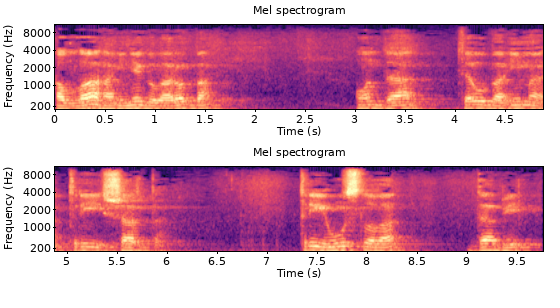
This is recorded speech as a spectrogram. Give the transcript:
Allaha i njegova roba, onda teuba ima tri šarta, tri uslova da bi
